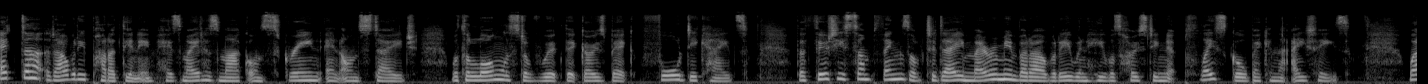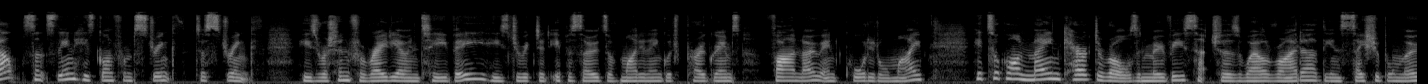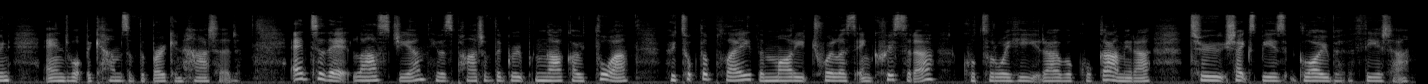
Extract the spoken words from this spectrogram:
Actor Rawiri Paratene has made his mark on screen and on stage, with a long list of work that goes back four decades. The 30 somethings of today may remember Rawiri when he was hosting Play School back in the 80s. Well, since then, he's gone from strength to strength. He's written for radio and TV, he's directed episodes of Māori language programs Whānau and Kōrero Mai. He took on main character roles in movies such as Whale Rider, The Insatiable Moon, and What Becomes of the Broken Hearted. Add to that, last year, he was part of the group Toa, who took the play The Māori Troilus and Cressida, Ko Toroihi Rawa to Shakespeare's Globe Theatre.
